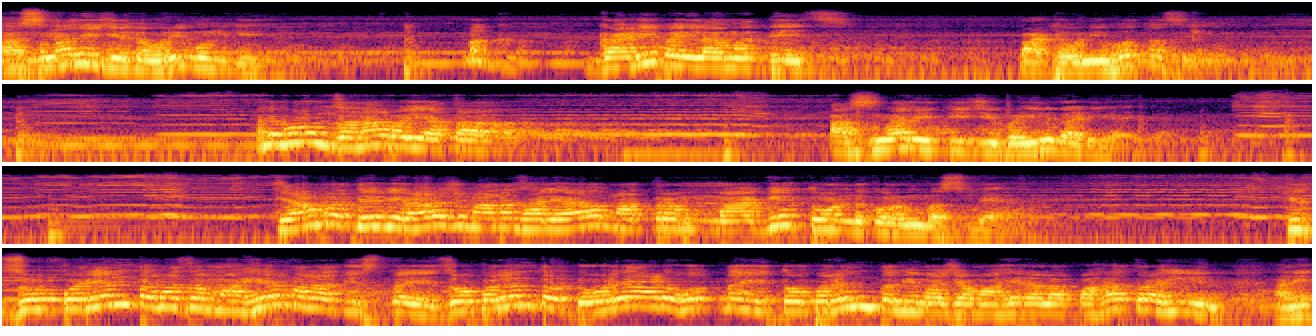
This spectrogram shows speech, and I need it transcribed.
असणारी जी नवरी मुलगी मग गाडी बैलामध्येच पाठवणी होत असे. आणि म्हणून जनाबाई आता असणारी ती जी बैलगाडी आहे त्यामध्ये विराजमान झाल्या मात्र मागे तोंड करून बसल्या. की जोपर्यंत माझं माहेर मला दिसतंय जोपर्यंत डोळ्याआड होत नाही तोपर्यंत मी माझ्या माहेराला पाहत राहीन आणि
